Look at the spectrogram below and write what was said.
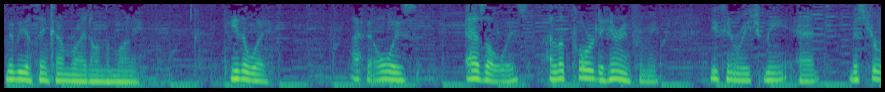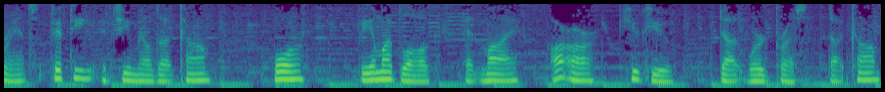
Maybe you'll think I'm right on the money. Either way, I always, as always, I look forward to hearing from you. You can reach me at mrrants50 at gmail.com or via my blog at myrrqq.wordpress.com.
